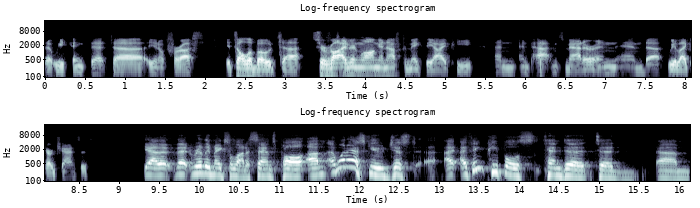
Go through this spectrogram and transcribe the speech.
that we think that uh, you know for us it's all about uh, surviving long enough to make the IP and and patents matter, and and uh, we like our chances. Yeah, that, that really makes a lot of sense, Paul. Um, I want to ask you just, I, I think people tend to to um,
